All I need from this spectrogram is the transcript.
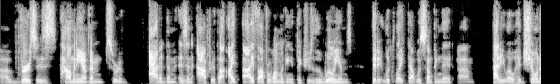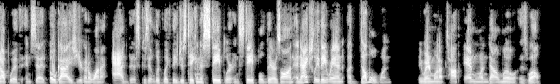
uh, versus how many of them sort of added them as an afterthought. I I thought for one, looking at pictures of the Williams, that it looked like that was something that um, Paddy Lowe had shown up with and said, "Oh, guys, you're going to want to add this," because it looked like they just taken a stapler and stapled theirs on. And actually, they ran a double one. They ran one up top and one down low as well.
